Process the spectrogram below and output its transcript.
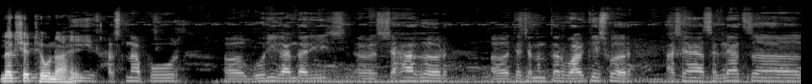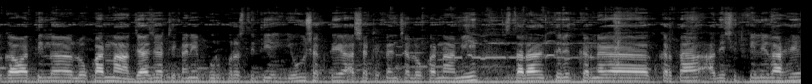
लक्ष ठेवून आहे. हसनापूर गोरी गांधारी श- शहागड त्याच्यानंतर वाळकेश्वर अशा सगळ्याच गावातील लोकांना ज्या ज्या ठिकाणी पूर परिस्थिती येऊ शकते अशा ठिकाणच्या लोकांना आम्ही स्थलांतरित करण्याकरता आदेशित केलेलं आहे.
